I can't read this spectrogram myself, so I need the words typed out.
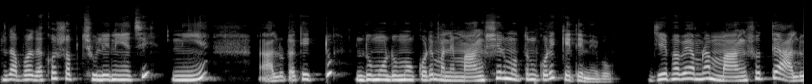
তারপর দেখো সব ছুলে নিয়েছি, নিয়ে আলুটাকে একটু ডুমো ডুমো করে মানে মাংসের মতন করে কেটে নেব। যেভাবে আমরা মাংসতে আলু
